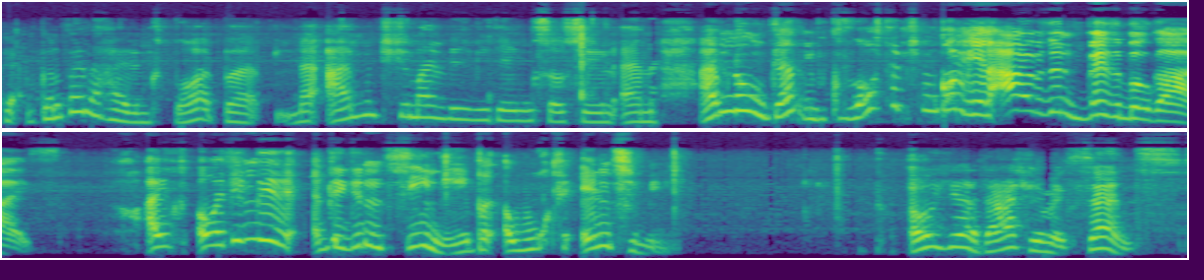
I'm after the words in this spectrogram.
Okay, I'm gonna find a hiding spot, but I'm going to do my invisibility thing so soon, and I'm not gonna me because last time someone got me and I was invisible, guys. I oh I think they they didn't see me, but I walked into me. Oh yeah, that actually makes sense.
